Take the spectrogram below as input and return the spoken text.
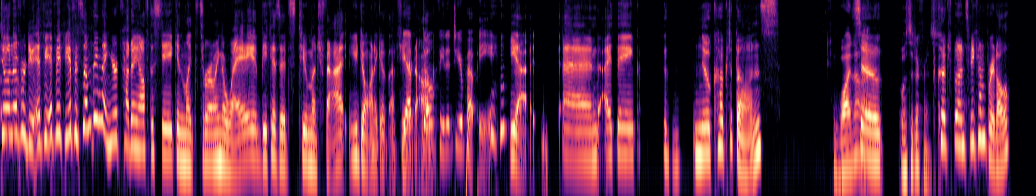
don't overdo. If if it, if it's something that you're cutting off the steak and like throwing away because it's too much fat, you don't want to give that to Yep. your dog. Don't feed it to your puppy. Yeah, and I think no cooked bones. Why not? So What's the difference? cooked bones become brittle.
